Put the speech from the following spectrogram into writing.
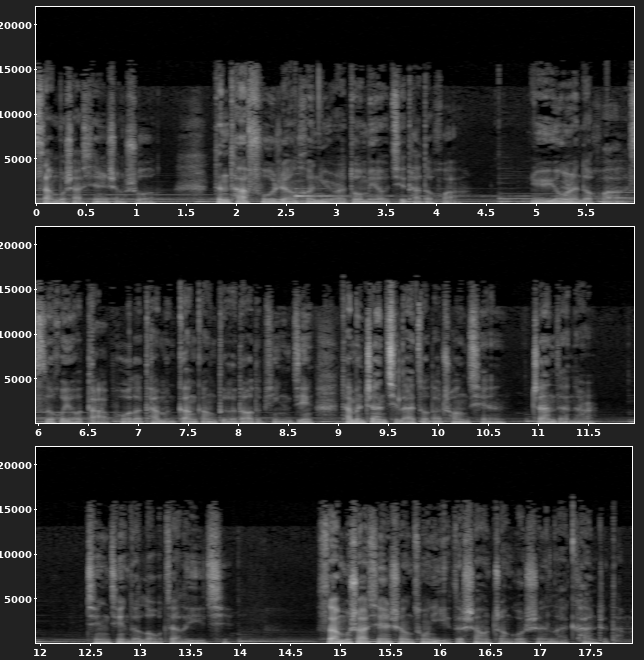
萨姆沙先生说。但他夫人和女儿都没有接他的话。女佣人的话似乎又打破了他们刚刚得到的平静。他们站起来，走到窗前，站在那儿，紧紧地搂在了一起。萨姆沙先生从椅子上转过身来看着他们，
